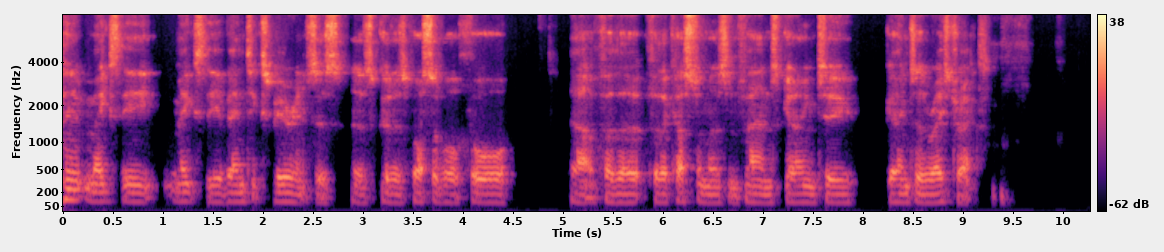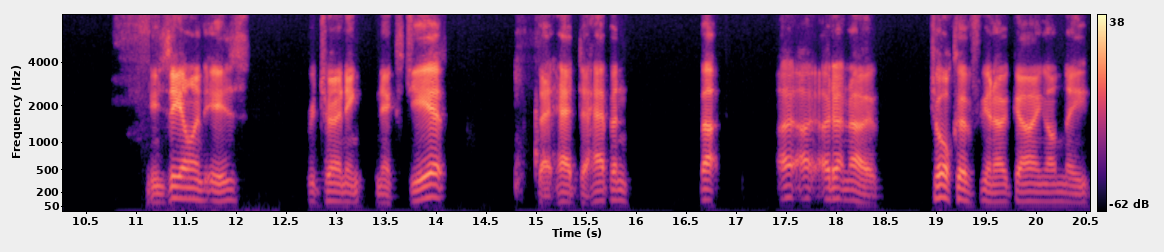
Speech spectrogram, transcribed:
makes the makes the event experience as, as good as possible for uh, for the for the customers and fans going to going to the racetracks. New Zealand is returning next year. That had to happen, but I, I, I don't know. Talk of you know going on the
